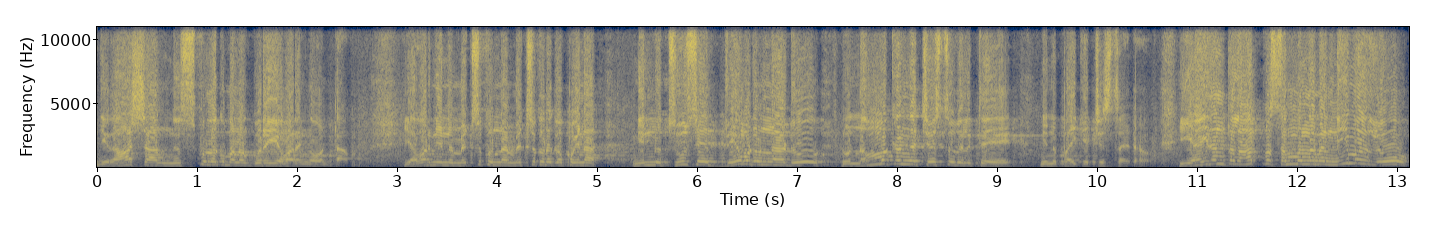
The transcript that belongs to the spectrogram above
నిరాశ నిస్పులకు మనం గురయ్యే వారంగా ఉంటాం. ఎవరు నిన్ను మెచ్చుకున్నా మెచ్చుకునకపోయినా నిన్ను చూసే దేవుడు ఉన్నాడు నువ్వు నమ్మకంగా చేస్తూ వెళితే నిన్ను పైకెచ్చిస్తాడు. ఈ ఐదంతల ఆత్మ సంబంధమైన నియమాలు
